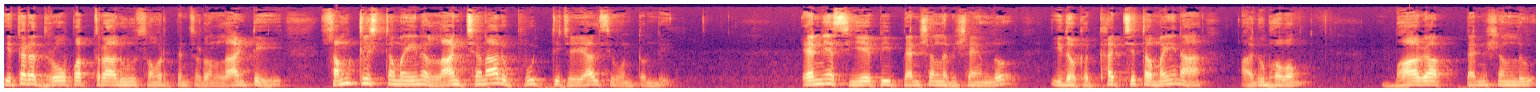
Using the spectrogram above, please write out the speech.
ఇతర ధ్రువపత్రాలు సమర్పించడం లాంటి సంక్లిష్టమైన లాంఛనాలు పూర్తి చేయాల్సి ఉంటుంది. ఎన్ఎస్ఏపి పెన్షన్ల విషయంలో ఇదొక ఖచ్చితమైన అనుభవం. బాగా పెన్షన్లు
